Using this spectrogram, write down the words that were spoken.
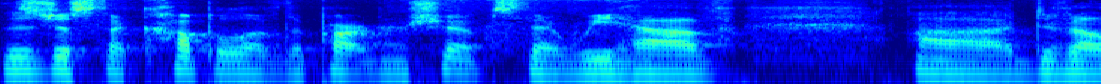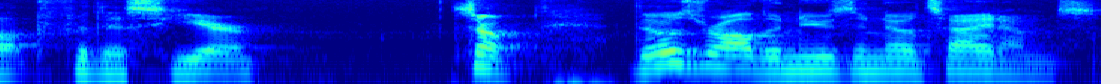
This is just a couple of the partnerships that we have uh, developed for this year. So, those are all the news and notes items.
